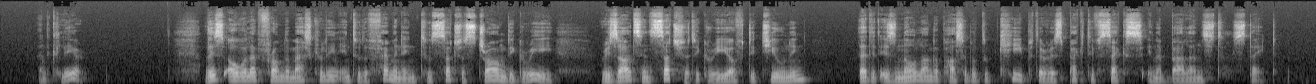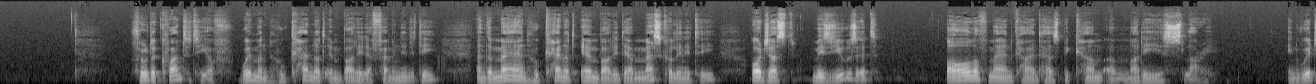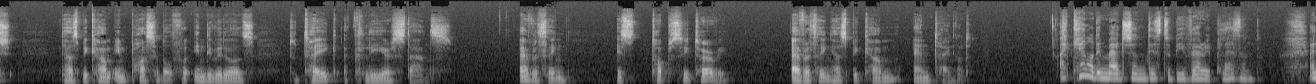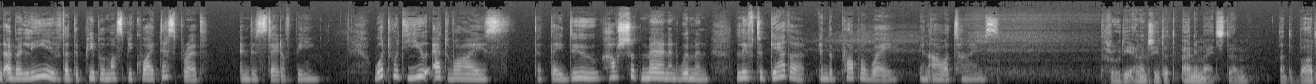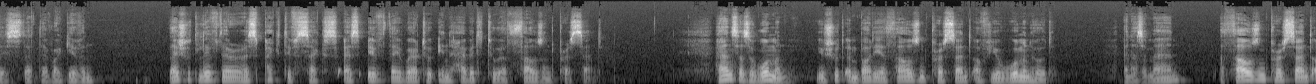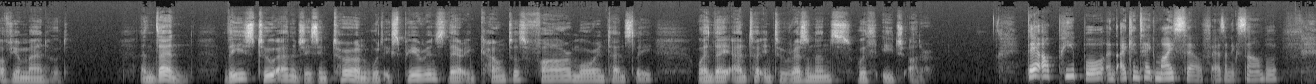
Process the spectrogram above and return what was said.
and clear? This overlap from the masculine into the feminine to such a strong degree results in such a degree of detuning that it is no longer possible to keep the respective sex in a balanced state. Through the quantity of women who cannot embody their femininity and the men who cannot embody their masculinity or just misuse it, all of mankind has become a muddy slurry, in which it has become impossible for individuals to take a clear stance. Everything is topsy turvy. Everything has become entangled. I cannot imagine this to be very pleasant. And I believe that the people must be quite desperate in this state of being. What would you advise that they do? How should men and women live together in the proper way in our times? Through the energy that animates them and the bodies that they were given, they should live their respective sex as if they were to inhabit to a thousand percent. Hence, as a woman, you should embody a thousand percent of your womanhood, and as a man, a thousand percent of your manhood. And then these two energies in turn would experience their encounters far more intensely when they enter into resonance with each other. There are people, and I can take myself as an example,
